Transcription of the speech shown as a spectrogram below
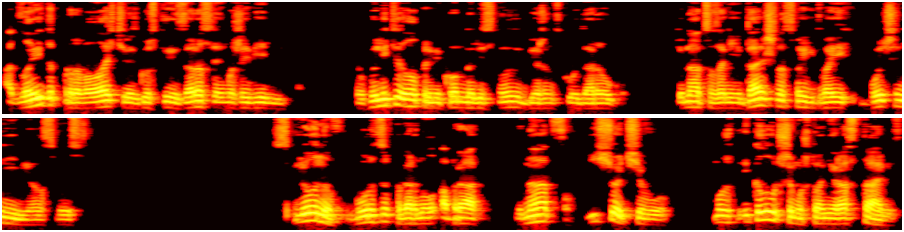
Адлоида прорвалась через густые заросли можжевельника. Вылетела прямиком на лесную беженскую дорогу. Пинаться за ней дальше на своих двоих больше не имело смысла. Сплюнув, Бурцев повернул обратно. Гнаться? Еще чего. Может и к лучшему, что они расстались.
